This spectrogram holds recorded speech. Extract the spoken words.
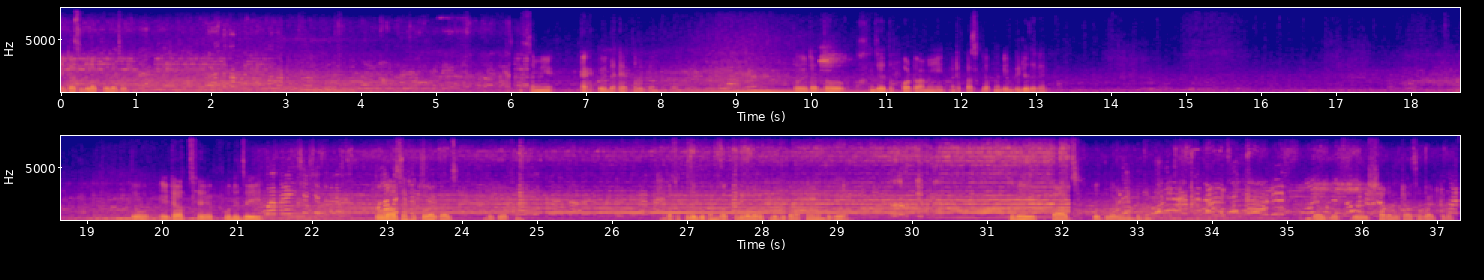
এটা আছে গোলাপ ফুল আছে আচ্ছা আমি এক এক করে দেখাই আপনাদেরকে। তো এটা তো যেহেতু ফটো আমি একটা কাজ করে, আপনাকে ভিডিও দেখাই। তো এটা হচ্ছে ফুলে যে তোড়া আছে সে তোড়ার কাজ দেখতে পাচ্ছেন? গাছের ফুলের দোকান গদখালি বাজারে ফুলের দোকান, আপনি এখান থেকে ফুলের কাজ করতে পারবে এখান থেকে। গ্যাস ব্লক সাদা যেটা আছে হোয়াইট কালার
